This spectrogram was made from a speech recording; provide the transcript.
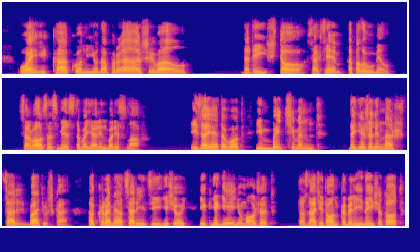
— Ой, как он ее допрашивал! Да ты что, совсем ополоумел? Сорвался с места боярин Борислав. И за это вот имбычмент. Да ежели наш царь-батюшка, кроме царицы еще и княгиню может, то значит он кабелина еще тот,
